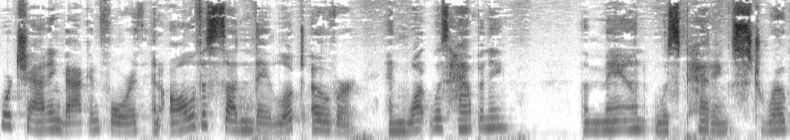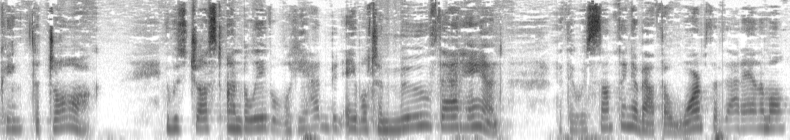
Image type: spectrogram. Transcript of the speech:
were chatting back and forth, and all of a sudden they looked over, and what was happening? The man was petting, stroking the dog. It was just unbelievable. He hadn't been able to move that hand, but there was something about the warmth of that animal.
